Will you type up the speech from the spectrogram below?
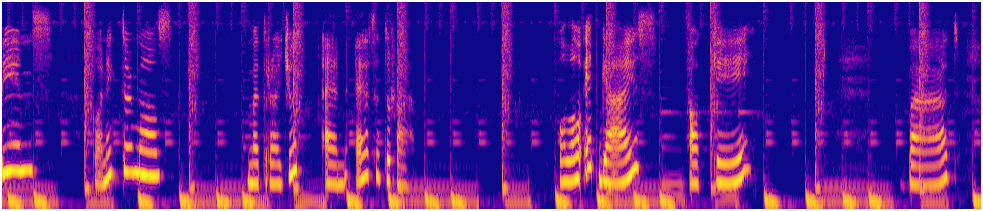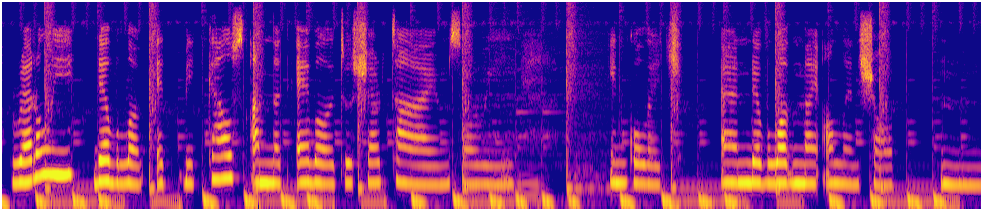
pins, connector mask, matrajut, and etc. Follow it, guys. Okay. But rarely develop it because I'm not able to share time. Sorry. In college and develop my online shop. Mm.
